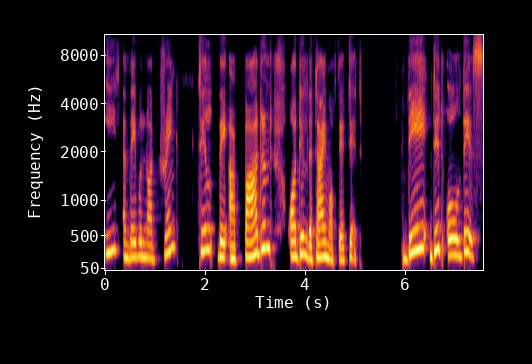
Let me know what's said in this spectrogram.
eat and they will not drink till they are pardoned or till the time of their death. They did all this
